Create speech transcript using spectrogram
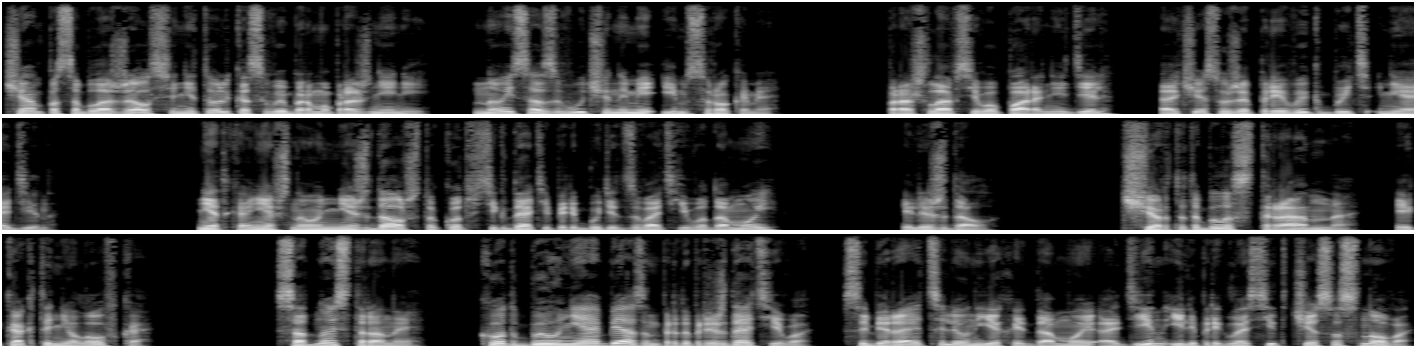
Чампас облажался не только с выбором упражнений, но и с озвученными им сроками. Прошла всего пара недель, а Чес уже привык быть не один. Нет, конечно, он не ждал, что кот всегда теперь будет звать его домой. Или ждал? Черт, это было странно и как-то неловко. С одной стороны, Кот был не обязан предупреждать его, собирается ли он ехать домой один или пригласит Чеса снова.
